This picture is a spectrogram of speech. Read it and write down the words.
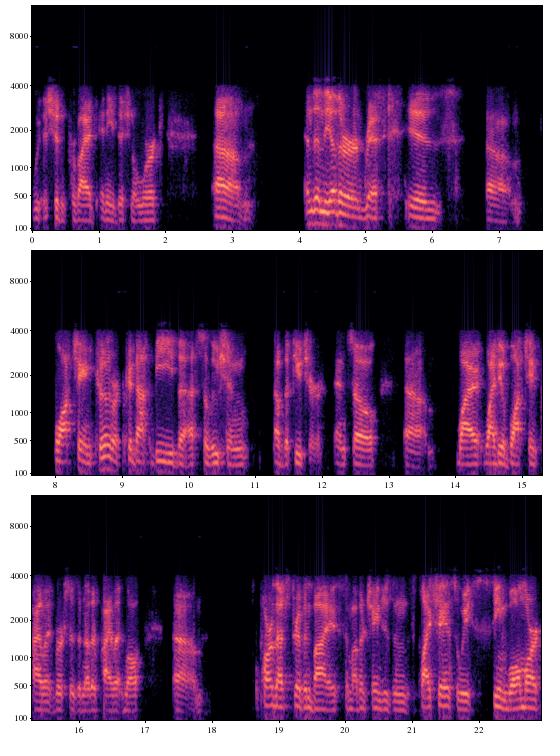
we, it shouldn't provide any additional work. Um, and then the other risk is um, blockchain could or could not be the solution of the future. And so, um, why why do a blockchain pilot versus another pilot? Well, um, part of that's driven by some other changes in the supply chain. So we've seen Walmart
